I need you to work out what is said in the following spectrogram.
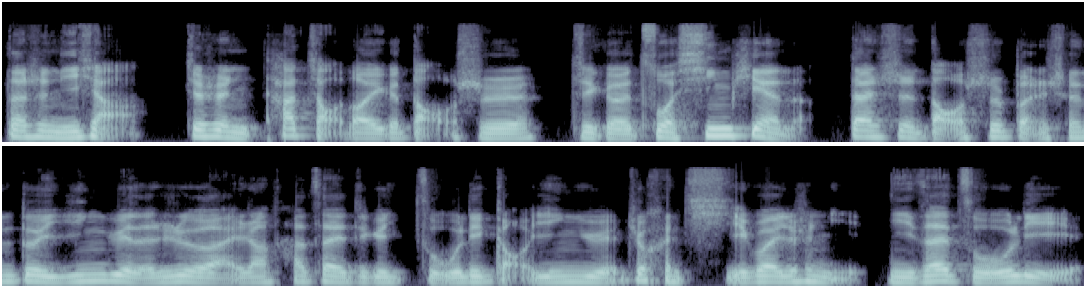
但是你想。就是他找到一个导师，这个做芯片的，但是导师本身对音乐的热爱，让他在这个组里搞音乐就很奇怪。就是你你在组里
